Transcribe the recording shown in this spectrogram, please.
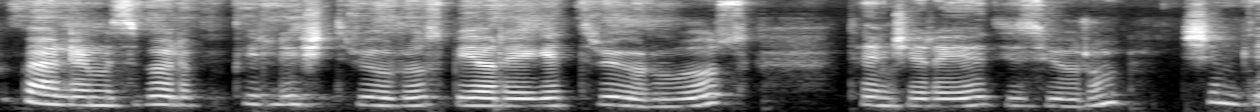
Biberlerimizi böyle birleştiriyoruz, bir araya getiriyoruz. Tencereye diziyorum. Şimdi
